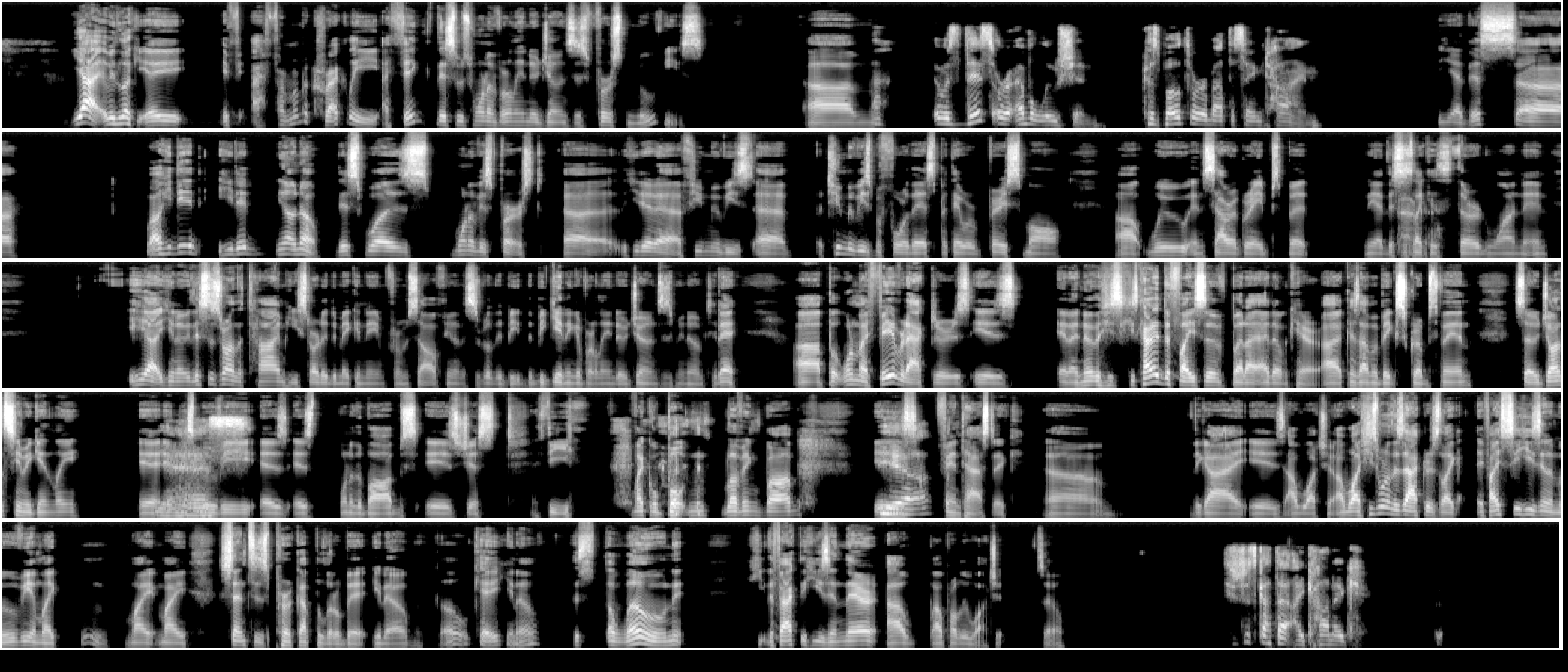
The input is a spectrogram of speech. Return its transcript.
yeah. I mean, look, if if I remember correctly, I think this was one of Orlando Jones's first movies. Um, uh, it was this or Evolution, because both were about the same time. Yeah, this. uh Well, he did. He did. You know, no, this was one of his first. Uh, he did a, a few movies. Uh, two movies before this, but they were very small. Uh, Woo and Sour Grapes, but yeah, this is okay. like his third one, and yeah, you know, this is around the time he started to make a name for himself. You know, this is really the, the beginning of Orlando Jones as we know him today. Uh, but one of my favorite actors is, and I know that he's he's kind of divisive, but I, I don't care because uh, I'm a big Scrubs fan. So John C. McGinley in, yes. in this movie is is one of the Bobs is just the Michael Bolton loving Bob is yeah. fantastic. Um, the guy is I watch it. I watch. He's one of those actors. Like if I see he's in a movie, I'm like, hmm, my my senses perk up a little bit. You know, oh okay, you know, this alone, he, the fact that he's in there, I'll I'll probably watch it. So he's just got that iconic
